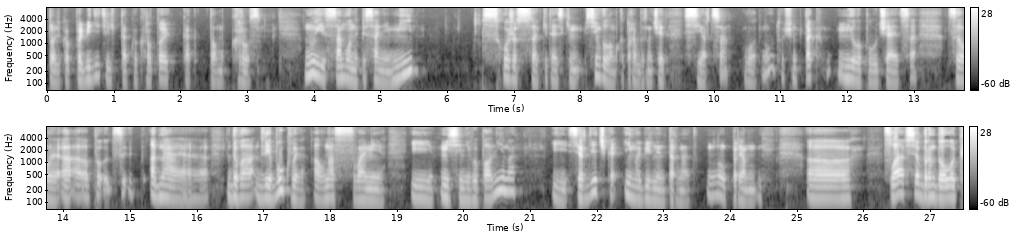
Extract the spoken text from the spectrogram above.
только победитель такой крутой, как Том Круз. Ну и само написание Ми схоже с китайским символом, который обозначает сердце. Вот, ну вот, в общем, так мило получается. Целая, а, а, одна, э, два, две буквы, а у нас с вами и миссия невыполнима, и сердечко, и мобильный интернет. Ну, прям э, славься, брендолог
